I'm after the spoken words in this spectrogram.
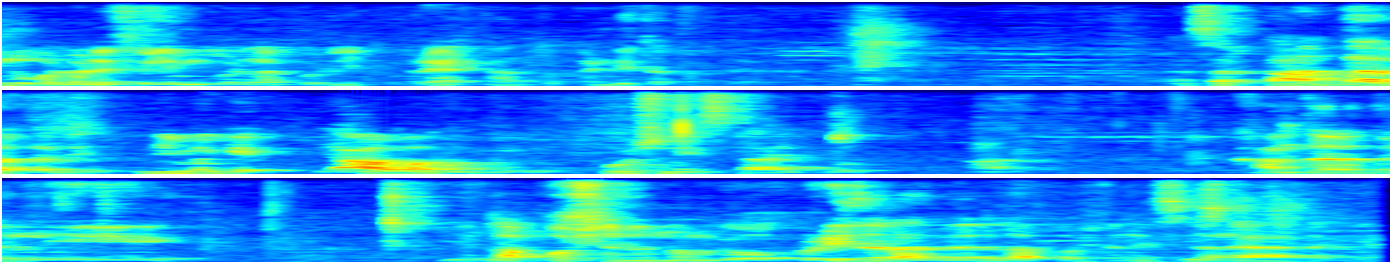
ಇನ್ನೂ ಒಳ್ಳೊಳ್ಳೆ ಫಿಲ್ಮ್ಗಳನ್ನ ಕೊಡ್ಲಿಕ್ಕೆ ಪ್ರಯತ್ನ ಅಂತೂ ಖಂಡಿತ ಪಡ್ತೇವೆ. ಸರ್ ಕಾಂತಾರದಲ್ಲಿ ನಿಮಗೆ ಯಾವ ಒಂದು ಪೋಷಣೆ ಇಷ್ಟ ಆಯಿತು? ಕಾಂತಾರದಲ್ಲಿ ಎಲ್ಲ ಪೋರ್ಷನ್ ನಮಗೆ ಪ್ರೊಡ್ಯೂಸರ್ ಆದರೆ ಎಲ್ಲ ಪೋರ್ಷನ್ ಇಷ್ಟನೇ ಆಗಕ್ಕೆ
